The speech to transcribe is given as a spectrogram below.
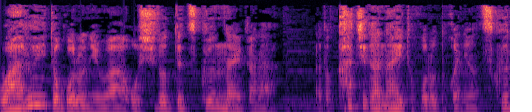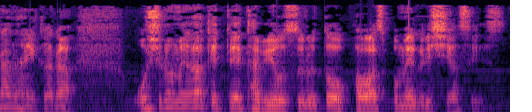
悪いところにはお城って作んないから、あと価値がないところとかには作らないから、お城めがけて旅をするとパワースポ巡りしやすいです。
